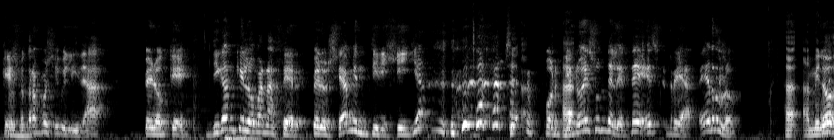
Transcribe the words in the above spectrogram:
que es otra posibilidad. Pero que digan que lo van a hacer, pero sea mentirijilla, porque no es un DLC, es rehacerlo. A, a mí lo-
